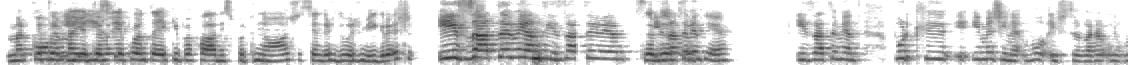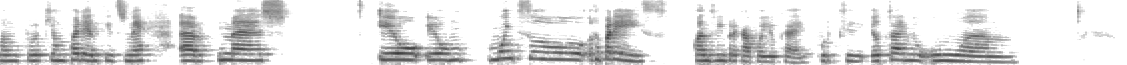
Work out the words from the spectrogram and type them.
Marcou eu também, eu isso... também apontei aqui para falar disso porque nós, sendo as duas migras. Exatamente, exatamente. exatamente. É. Exatamente, porque imagina, vou, isto agora vamos pôr aqui um parênteses, né? Mas eu, eu muito reparei isso quando vim para cá para o UK, porque eu tenho um, um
